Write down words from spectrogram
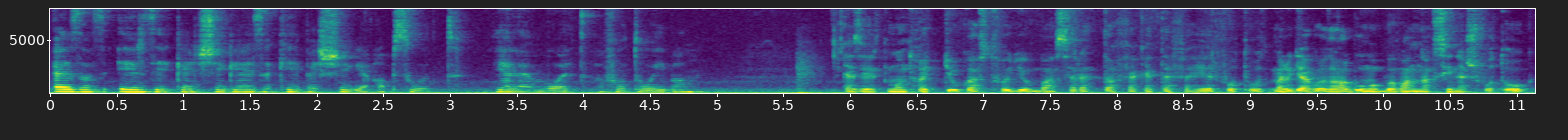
ez az érzékenysége, ez a képessége abszolút jelen volt a fotóiban. Ezért mondhatjuk azt, hogy jobban szerette a fekete-fehér fotót, mert ugye az albumokban vannak színes fotók,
